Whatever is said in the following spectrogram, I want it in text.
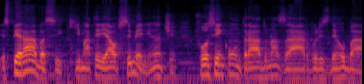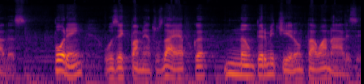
Esperava-se que material semelhante fosse encontrado nas árvores derrubadas, Porém, os equipamentos da época não permitiram tal análise.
